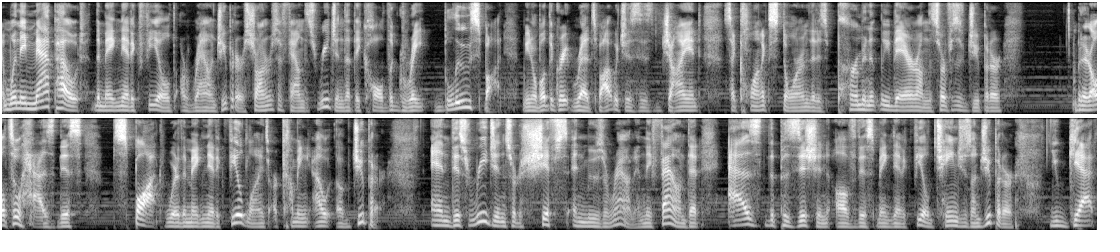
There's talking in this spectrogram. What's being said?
And when they map out the magnetic field around Jupiter, astronomers have found this region that they call the Great Blue Spot. We know about the Great Red Spot, which is this giant cyclonic storm that is permanently there on the surface of Jupiter, but it also has this spot where the magnetic field lines are coming out of Jupiter. And this region sort of shifts and moves around. And they found that as the position of this magnetic field changes on Jupiter, you get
